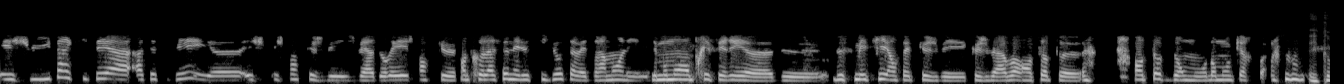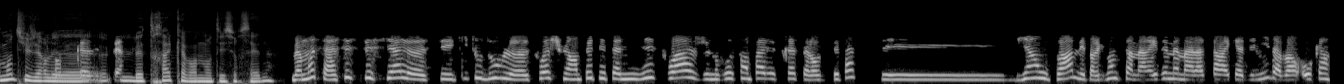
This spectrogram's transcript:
et je suis hyper excitée à, à cette idée et, et, je, je, pense que je vais je vais adorer. Je pense que entre la scène et le studio, ça va être vraiment les, les moments préférés de, de ce métier en fait que je vais que je vais avoir en top en top dans mon, dans mon cœur. Quoi. Et comment tu gères le, le track avant de monter sur scène? Ben Moi, c'est assez spécial. C'est qui tout double. Soit je suis un peu tétanisée, soit je ne ressens pas le stress. Alors, je sais pas si c'est bien ou pas, mais par exemple, ça m'est arrivé même à la Star Academy d'avoir aucun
